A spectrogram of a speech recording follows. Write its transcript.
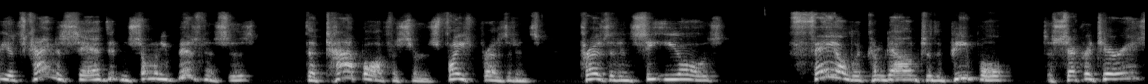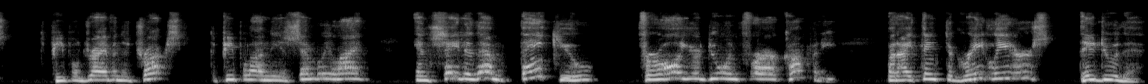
It's kind of sad that in so many businesses, the top officers, vice presidents, presidents, CEOs fail to come down to the people, the secretaries, the people driving the trucks, the people on the assembly line, and say to them, thank you for all you're doing for our company. But I think the great leaders, they do that.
